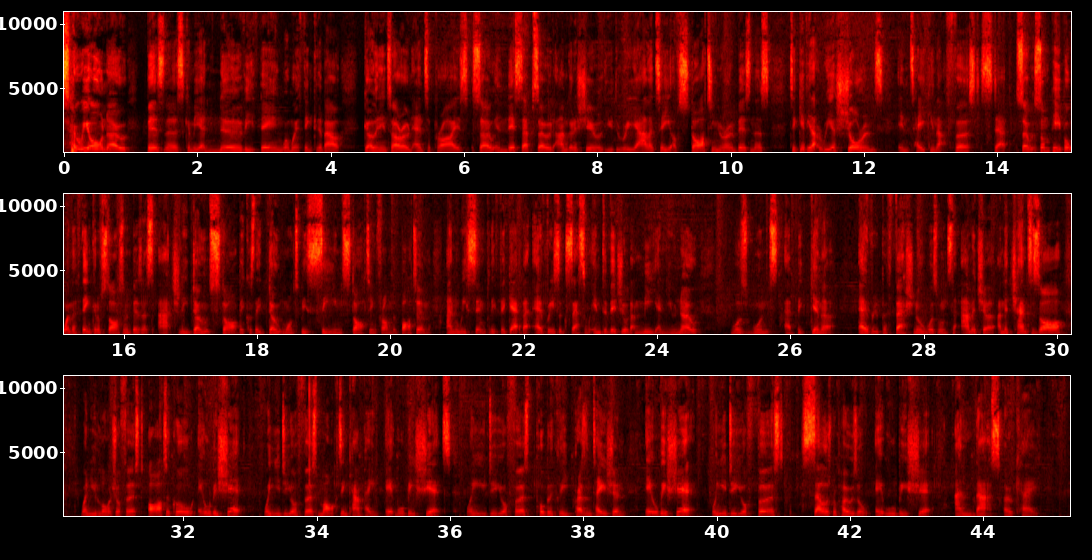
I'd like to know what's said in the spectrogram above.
So we all know business can be a nervy thing when we're thinking about going into our own enterprise. So in this episode, I'm going to share with you the reality of starting your own business to give you that reassurance in taking that first step. So some people, when they're thinking of starting a business, actually don't start because they don't want to be seen starting from the bottom. And we simply forget that every successful individual that me and you know was once a beginner. Every professional was once an amateur. And the chances are, when you launch your first article, it will be shit. When you do your first marketing campaign, it will be shit. When you do your first publicly presentation, it will be shit. When you do your first sales proposal, it will be shit. And that's okay.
